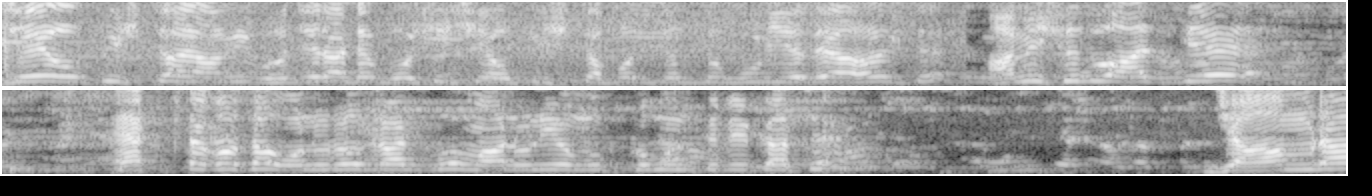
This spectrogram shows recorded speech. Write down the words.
যে অফিসটায় আমি ভোজেরাটে বসি, সে অফিসটা পর্যন্ত গুড়িয়ে দেওয়া হয়েছে। আমি শুধু আজকে একটা কথা অনুরোধ রাখব মাননীয় মুখ্যমন্ত্রীর কাছে, যে আমরা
